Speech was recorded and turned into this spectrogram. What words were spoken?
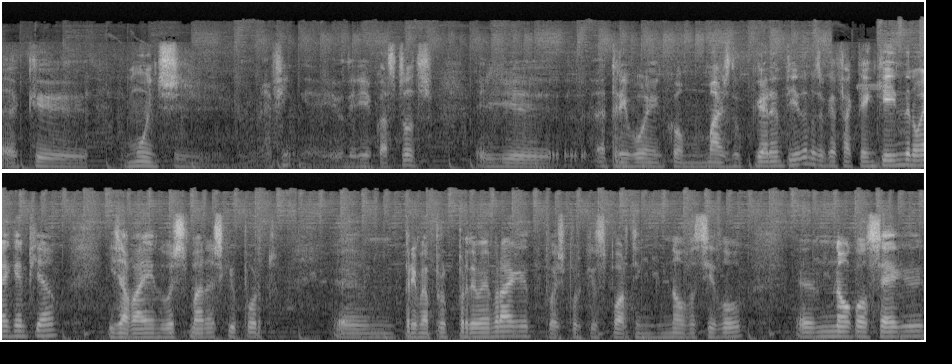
eh, que muitos, enfim, eu diria quase todos, lhe atribuem como mais do que garantida, mas o que é facto é que ainda não é campeão e já vai em duas semanas que o Porto, eh, primeiro porque perdeu em Braga, depois porque o Sporting não vacilou eh, não consegue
